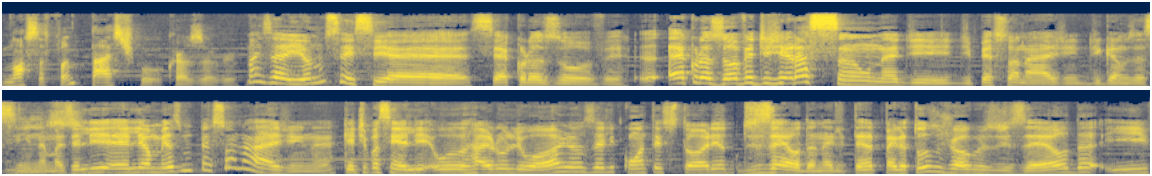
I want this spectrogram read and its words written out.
nossa, fantástico o crossover. Mas aí eu não sei se é se é crossover. É crossover de geração, né? De, de personagem, digamos assim, Isso. né? Mas ele, ele é o mesmo personagem, né? Porque, tipo assim, ele, o Hyrule Warriors, ele conta a história de Zelda, né? Ele tenta, pega todos os jogos de Zelda e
